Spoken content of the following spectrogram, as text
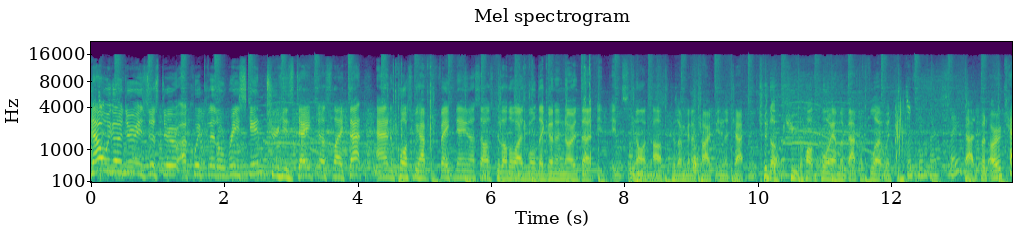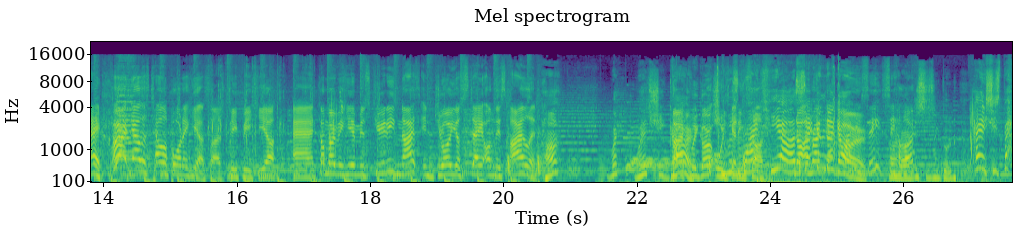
Now, what we got to do is just do a quick little reskin to his date, just like that. And, of course, we have to fake name ourselves because otherwise, well, they're going to know that it, it's not us because I'm going to type in the chat to the cute hot boy I'm about to flirt with. I thought I'd say that, but okay. All right, now let's teleport her here. Slash TP here. And come over here, Miss Cutie. Nice. Enjoy your stay on this island. Huh? Where, where'd she go? Back we go. Oh, she was getting right sus. here a No, I'm second right ago. there. Here. See? See, Oh, no, hello? this isn't good. Hey, she's back.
